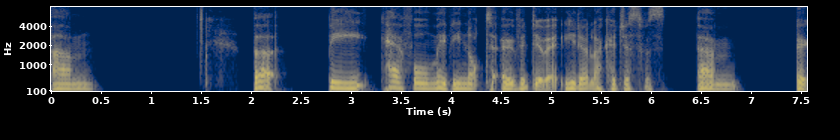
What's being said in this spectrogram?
um but be careful maybe not to overdo it. You know, like I just was um, uh,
